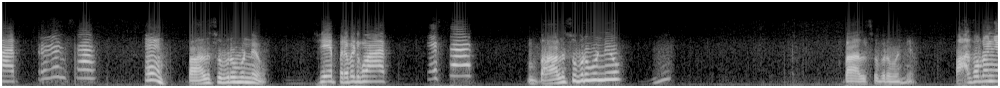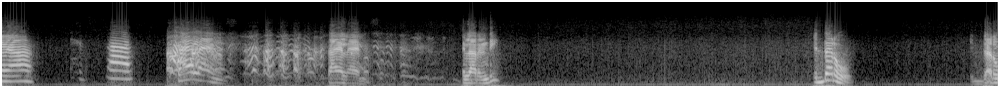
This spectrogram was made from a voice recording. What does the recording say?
Kumar. Present sir. Um. Balasubrahmanyam. J. Praveen Kumar. Yes sir. Balasubrahmanyam? Balasubrahmanyam. బాలసుబ్రహ్మణ్యమా? Yes sir. సైలెన్స్. సైలెన్స్. ఇలా రండి. ఇద్దరు. ఇద్దరు.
